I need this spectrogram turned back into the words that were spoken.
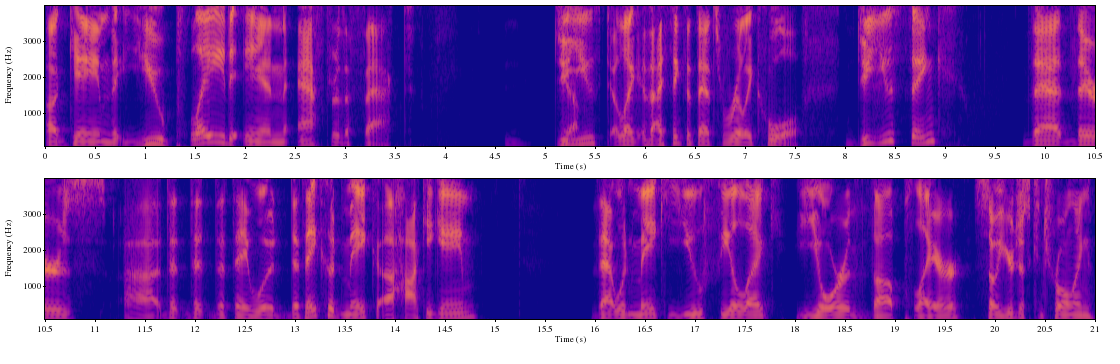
a game that you played in after the fact. Do yeah. you like I think that that's really cool. Do you think that there's uh that that that they would that they could make a hockey game that would make you feel like you're the player so you're just controlling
